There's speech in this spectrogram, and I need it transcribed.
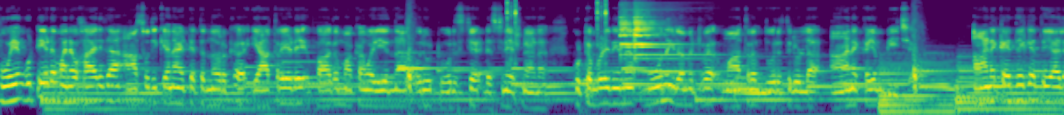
പൂയംകുട്ടിയുടെ മനോഹാരിത ആസ്വദിക്കാനായിട്ട് എത്തുന്നവർക്ക് യാത്രയുടെ ഭാഗമാക്കാൻ കഴിയുന്ന ഒരു ടൂറിസ്റ്റ് ഡെസ്റ്റിനേഷനാണ് കുട്ടമ്പുഴയിൽ നിന്ന് മൂന്ന് കിലോമീറ്റർ മാത്രം ദൂരത്തിലുള്ള ആനക്കയം ബീച്ച്. ആനക്കയത്തേക്ക് എത്തിയാൽ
